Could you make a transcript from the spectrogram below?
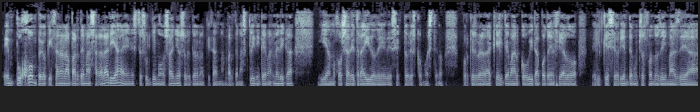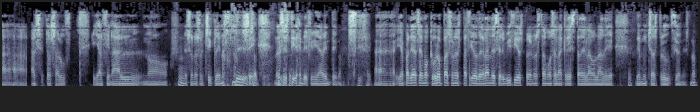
empujón, pero quizá en la parte más agraria en estos últimos años, sobre todo en, quizá en la parte más clínica y más médica, y a lo mejor se ha detraído de, sectores como este, ¿no? Porque es verdad que el tema del COVID ha potenciado el que se oriente muchos fondos de I más D al sector salud. Y al final no, hmm. eso no es un chicle, ¿no? No, se, estira indefinidamente, ¿no? Ah, y aparte ya sabemos que Europa es un espacio de grandes servicios, pero no estamos en la cresta de la ola de, de muchas producciones, ¿no?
